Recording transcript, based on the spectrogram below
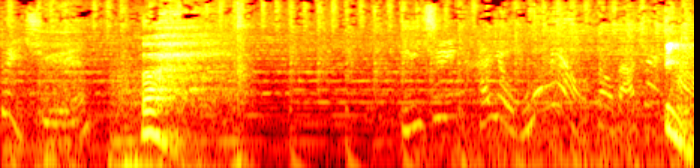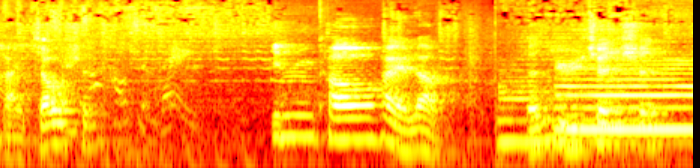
对决，唉，敌军还有五秒到达战场，定海招生。惊涛骇浪，人鱼真身。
